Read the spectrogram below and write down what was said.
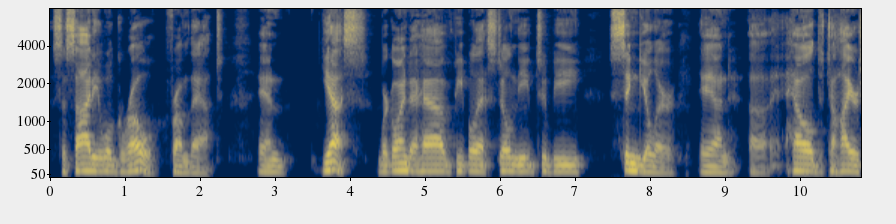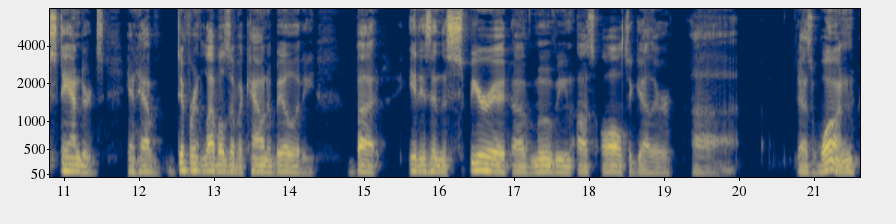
society will grow from that. And yes, we're going to have people that still need to be singular and uh, held to higher standards and have different levels of accountability. But it is in the spirit of moving us all together uh, as one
